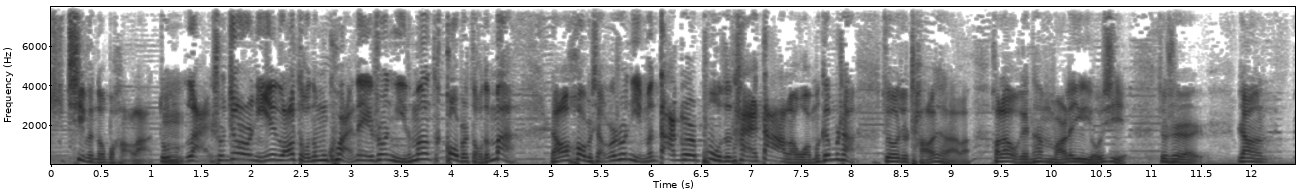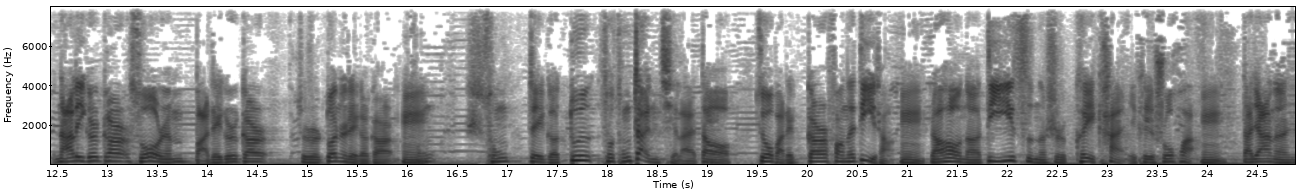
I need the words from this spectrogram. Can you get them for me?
气氛都不好了，都嗯。赖、说就是你老走那么快，那个说你他妈后边走的慢，然后后边小哥说你们大个步子太大了，我们跟不上，最后就吵起来了。后来我跟他们玩了一个游戏，就是让拿了一根杆儿，所有人把这根杆儿就是端着这根杆儿，嗯。从从这个蹲从从站起来到最后把这杆儿放在地上。嗯然后呢，第一次呢是可以看也可以说话，嗯大家呢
